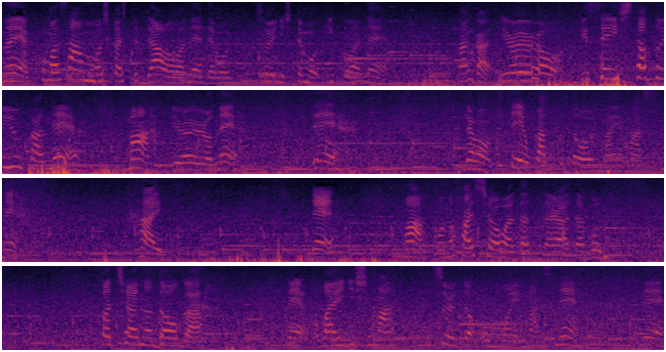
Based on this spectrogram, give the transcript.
ね駒さんもしかしてダウはねでもそれにしても行くわね。なんかいろいろ犠牲したというかねまあいろいろね。ででも来てよかったと思いますね。はい。でまあこの橋を渡ったら多分こちらの動画で終わりにしますすると思いますね。で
